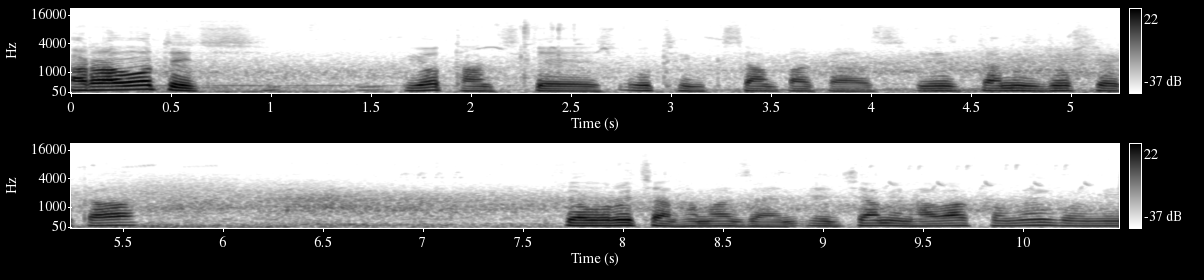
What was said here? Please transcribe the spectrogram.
Առավոտից 7 անցկեր 8-ին 20 պակաս ես տանից դուրս եկա սովորության համաձայն այդ ժամին հավաքվում ենք, որ մի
